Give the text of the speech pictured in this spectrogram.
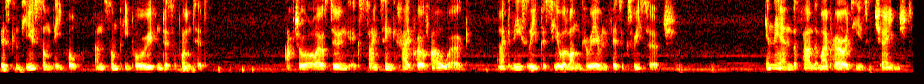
This confused some people, and some people were even disappointed. After all, I was doing exciting, high profile work, and I could easily pursue a long career in physics research. In the end, I found that my priorities had changed.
